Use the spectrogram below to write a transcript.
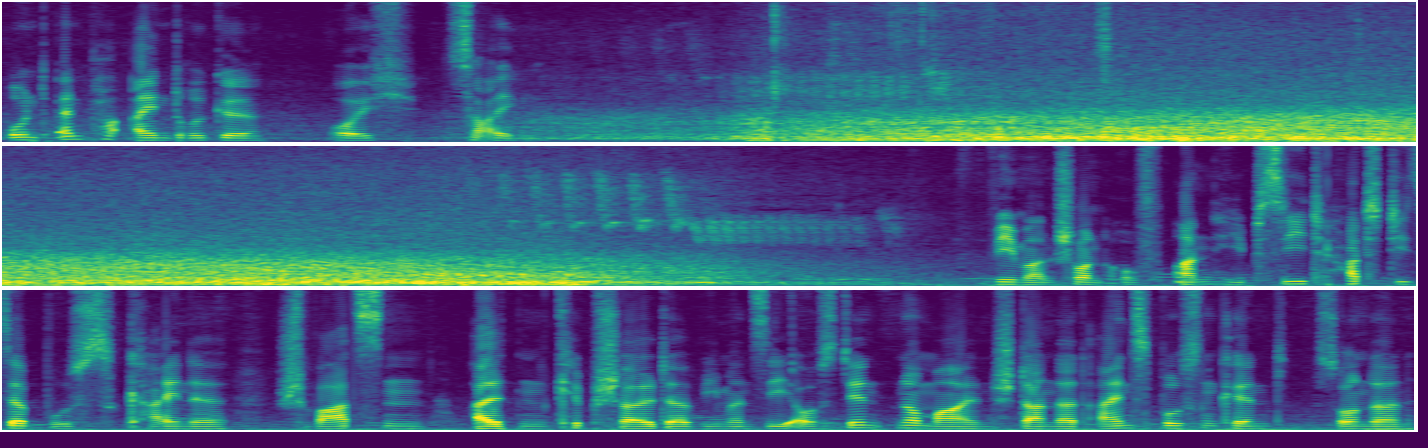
und ein paar Eindrücke euch zeigen. Wie man schon auf Anhieb sieht, hat dieser Bus keine schwarzen alten Kippschalter, wie man sie aus den normalen Standard 1 Bussen kennt, sondern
